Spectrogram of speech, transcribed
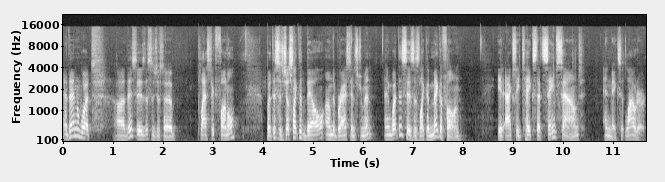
And then what uh, this is, this is just a plastic funnel, but this is just like the bell on the brass instrument. And what this is, is like a megaphone. It actually takes that same sound and makes it louder.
